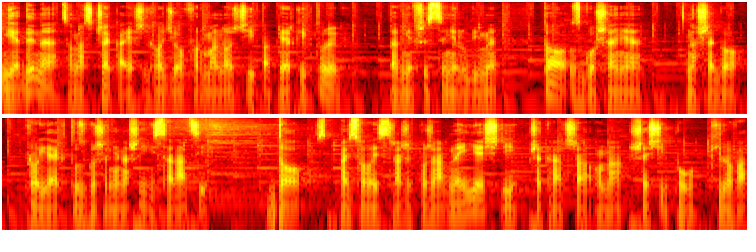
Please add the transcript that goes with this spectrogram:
jedyne, co nas czeka, jeśli chodzi o formalności i papierki, których pewnie wszyscy nie lubimy, to zgłoszenie naszego projektu, zgłoszenie naszej instalacji do Państwowej Straży Pożarnej, jeśli przekracza ona 6,5 kW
